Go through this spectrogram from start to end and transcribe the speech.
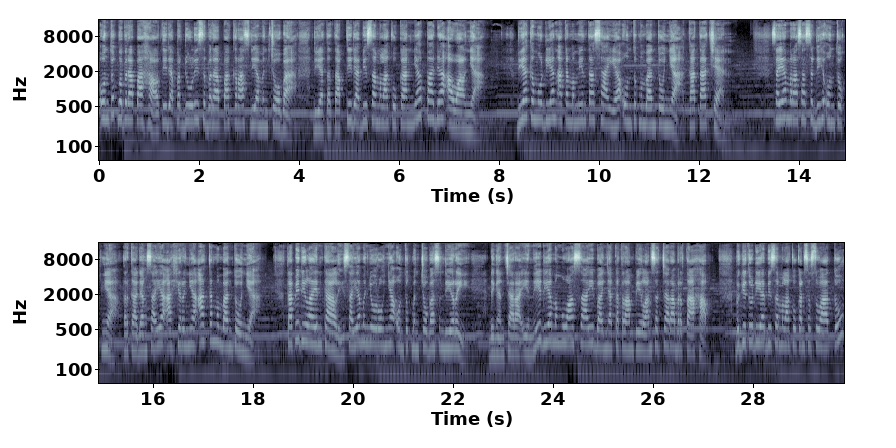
Untuk beberapa hal tidak peduli seberapa keras dia mencoba, dia tetap tidak bisa melakukannya pada awalnya. Dia kemudian akan meminta saya untuk membantunya, kata Chen. Saya merasa sedih untuknya. Terkadang saya akhirnya akan membantunya. Tapi di lain kali saya menyuruhnya untuk mencoba sendiri. Dengan cara ini dia menguasai banyak keterampilan secara bertahap. Begitu dia bisa melakukan sesuatu,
